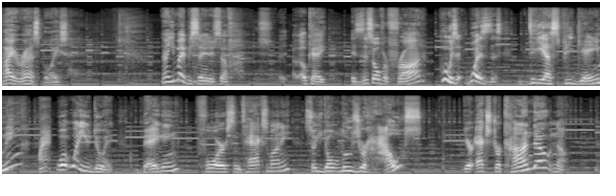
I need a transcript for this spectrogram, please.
IRS, boys. Now you might be saying to yourself, okay, is this over fraud? Who is it? What is this? DSP Gaming? What what are you doing? Begging for some tax money so you don't lose your house? Your extra condo? No. no.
